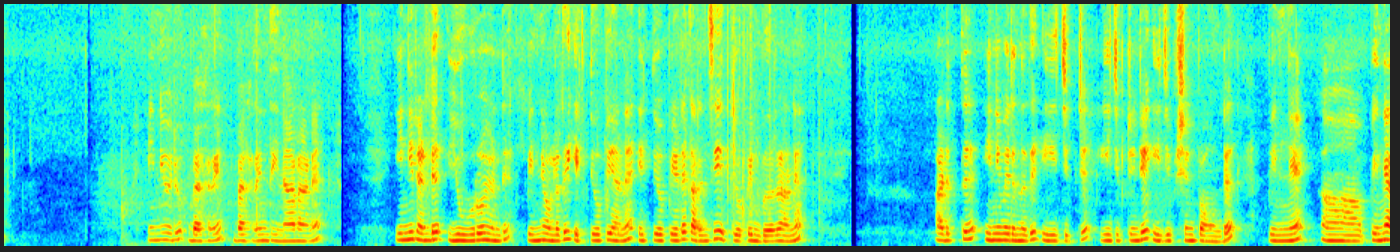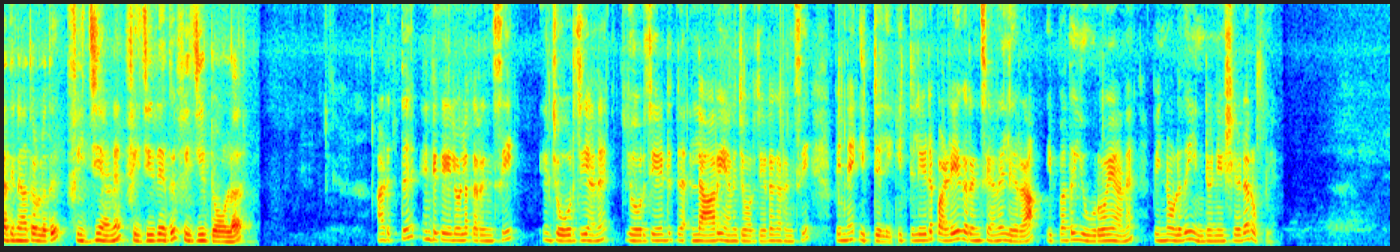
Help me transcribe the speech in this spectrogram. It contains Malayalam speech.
ഇനി ഒരു ബഹ്റൈൻ. ബഹ്റൈൻ ദിനാറാണ്. ഇനി രണ്ട് യൂറോയുണ്ട് പിന്നെ ഉള്ളത് എത്യോപ്യയാണ് എത്യോപ്യയുടെ കറൻസി എത്യോപ്യൻ ബേറാണ്. അടുത്ത് ഇനി വരുന്നത് ഈജിപ്റ്റ്. ഈജിപ്തിന്റെ ഈജിപ്ഷ്യൻ പൗണ്ട് പിന്നെ പിന്നെ അതിനകത്തുള്ളത് ഫിജിയാണ്. ഫിജിയുടേത് ഫിജി ഡോളർ അടുത്ത് എന്റെ കയ്യിലുള്ള കറൻസി ജോർജിയാണ്. ജോർജിയയുടെ ലാറിയാണ് ജോർജിയയുടെ കറൻസി പിന്നെ ഇറ്റലി. ഇറ്റലിയുടെ പഴയ കറൻസിയാണ് ലിറ. ഇപ്പം അത് യൂറോയാണ്. പിന്നെ ഉള്ളത് ഇന്തോനേഷ്യയുടെ റുപ്പി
